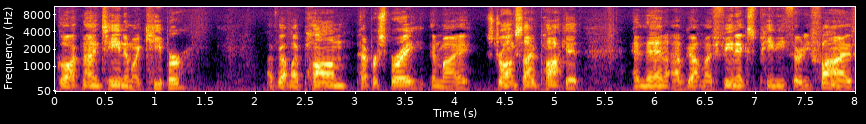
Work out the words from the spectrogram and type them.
Glock 19 and my keeper. I've got my POM pepper spray in my strong side pocket. And then I've got my Fenix PD35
